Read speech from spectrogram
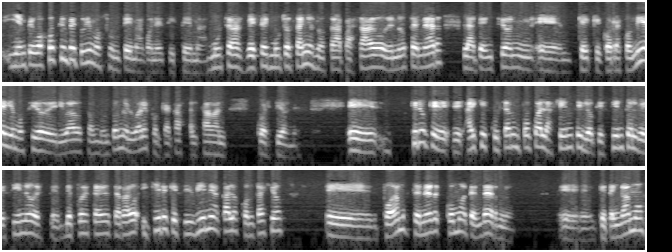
y en Pehuajó siempre tuvimos un tema con el sistema. Muchas veces, muchos años nos ha pasado de no tener la atención eh, que, correspondía y hemos sido derivados a un montón de lugares porque acá faltaban cuestiones. creo que hay que escuchar un poco a la gente y lo que siente el vecino este, después de estar encerrado y quiere que si viene acá los contagios podamos tener cómo atendernos. Eh, que tengamos,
